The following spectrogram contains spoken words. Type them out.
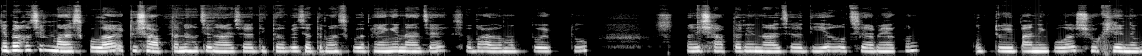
এবার হচ্ছে মাছগুলো একটু সাবধানে হচ্ছে নাড়াচাড়া দিতে হবে যাতে মাছগুলো ভেঙে না যায়। সো ভালো মতো একটু মানে সাবধানে নাড়াচাড়া দিয়ে হচ্ছে আমি এখন একটু এই পানিগুলো শুকিয়ে নেব।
